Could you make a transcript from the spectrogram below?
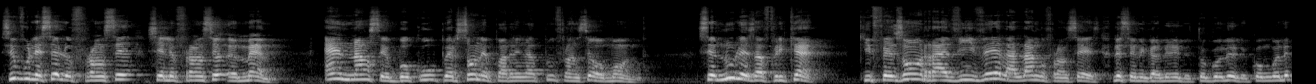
Si vous laissez le français chez les Français eux-mêmes, un an c'est beaucoup, personne ne parlera plus français au monde. C'est nous les Africains qui faisons raviver la langue française. Les Sénégalais, les Togolais, les Congolais,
